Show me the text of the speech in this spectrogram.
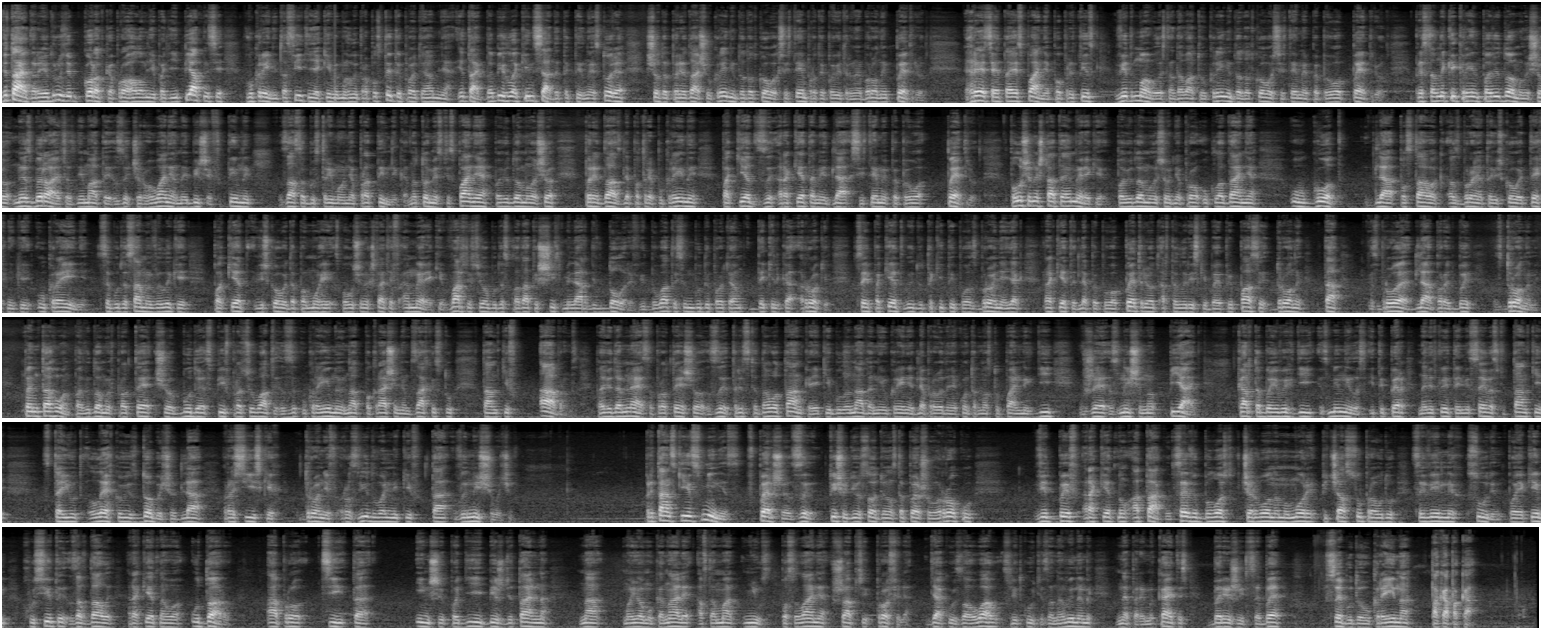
Вітаю, дорогі друзі! Коротко про головні події п'ятниці в Україні та світі, які ви могли пропустити протягом дня. І так, добігла кінця детективна історія щодо передачі Україні додаткових систем протиповітряної оборони Петріот. Греція та Іспанія, попри тиск, відмовились надавати Україні додаткові системи ППО Петріот. Представники країн повідомили, що не збираються знімати з чергування найбільш ефективні засоби стримування противника. Натомість Іспанія повідомила, що передасть для потреб України пакет з ракетами для системи ППО Петріот. Сполучені Штати Америки повідомили сьогодні про укладання угод для поставок озброєння та військової техніки Україні. Це буде самий великий пакет військової допомоги Сполучених Штатів Америки. Вартість його буде складати 6 мільярдів доларів. Відбуватися він буде протягом декілька років. В цей пакет вийдуть такі типи озброєння, як ракети для ППО Петріот, артилерійські боєприпаси, дрони та зброя для боротьби з дронами. Пентагон повідомив про те, що буде співпрацювати з Україною над покращенням захисту танків Абрамс. Повідомляється про те, що з 31 танка, які були надані Україні для проведення контрнаступальних дій, вже знищено 5. Карта бойових дій змінилась, і тепер на відкритій місцевості танки стають легкою здобиччю для російських дронів-розвідувальників та винищувачів. Британський есмінець вперше з 1991 року відбив ракетну атаку. Це відбулося в Червоному морі під час супроводу цивільних суден, по яким хусіти завдали ракетного удару. А про ці та інші події більш детально на моєму каналі Автомат Ньюс. Посилання в шапці профіля. Дякую за увагу. Слідкуйте за новинами, не перемикайтесь, бережіть себе. Все буде Україна. Пока-пока.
